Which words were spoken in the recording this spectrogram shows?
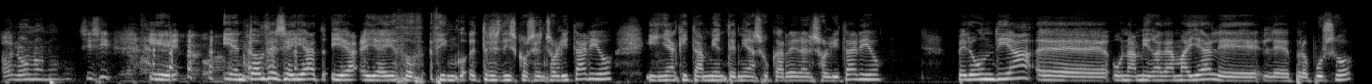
Ah, no, no, no. Sí, sí. Y, y entonces ella, ella, ella hizo cinco, tres discos en solitario, Iñaki también tenía su carrera en solitario, pero un día eh, una amiga de Amaya le, le propuso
